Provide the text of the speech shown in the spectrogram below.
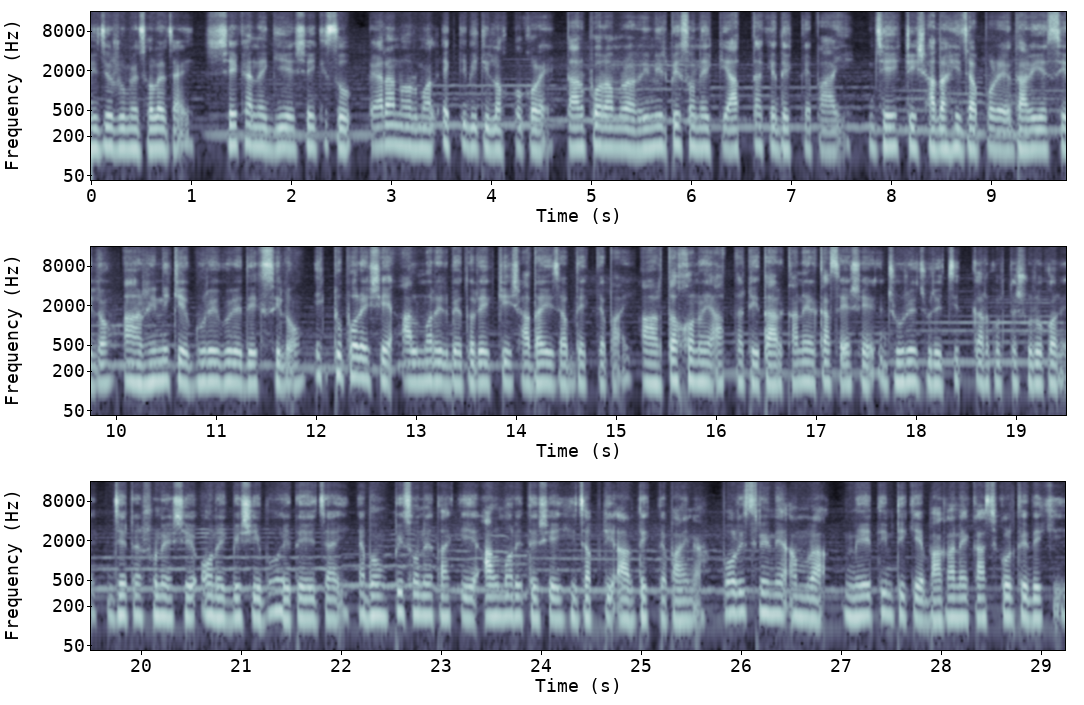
নিজের রুমে চলে যায়। সেখানে গিয়ে সে কিছু প্যারানর্মাল অ্যাক্টিভিটি লক্ষ্য করে। তারপর আমরা রিনির পেছনে একটি আত্মাকে দেখতে পাই, যে একটি সাদা হিজাব পরে দাঁড়িয়েছিল আর রিনিকে ঘুরে ঘুরে দেখছিল। একটু পরে সে আলমারির ভেতরে একটি সাদা হিজাব দেখতে পায় আর তখন ওই আত্মাটি তার কানের কাছে এসে জুড়ে জুড়ে চিৎকার করতে শুরু করে, যেটা শুনে সে অনেক বেশি ভয় পেয়ে যায় এবং পিছনে তাকিয়ে আলমারিতে সেই হিজাবটি আর দেখতে পায় না। পরিশ্রেণে আমরা মেয়ে তিনটিকে বাগানে কাজ করতে দেখি।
